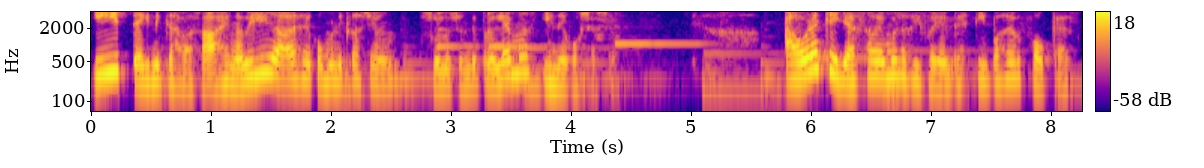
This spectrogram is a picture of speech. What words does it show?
Y técnicas basadas en habilidades de comunicación, solución de problemas y negociación. Ahora que ya sabemos los diferentes tipos de enfoques,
